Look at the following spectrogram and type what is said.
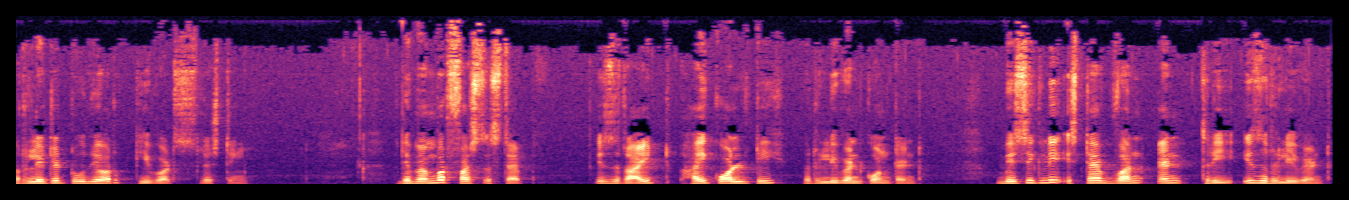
related to your keywords listing remember first step is write high quality relevant content basically step one and three is relevant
